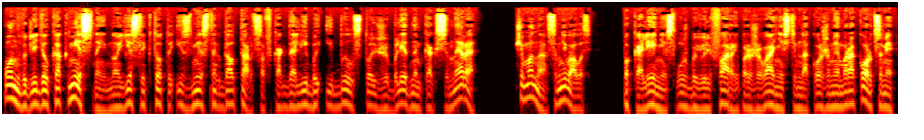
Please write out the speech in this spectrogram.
Он выглядел как местный, но если кто-то из местных долтарцев когда-либо и был столь же бледным, как Синера, чем она сомневалась, поколение службы Вильфара и проживание с темнокожими мароккорцами,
